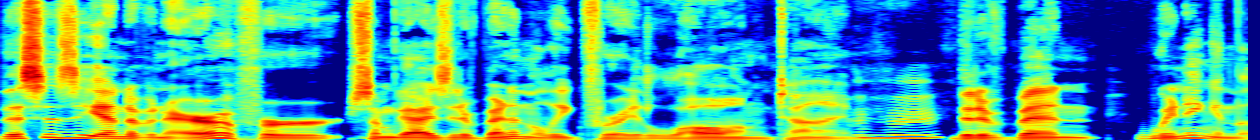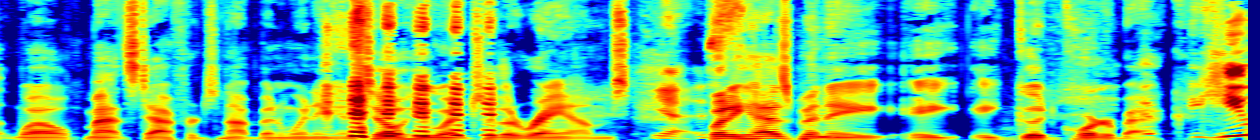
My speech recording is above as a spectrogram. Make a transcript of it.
This is the end of an era for some guys that have been in the league for a long time. Mm-hmm. That have been winning in the well, Matt Stafford's not been winning until he went to the Rams, Yes. but he has been a, a, a good quarterback. he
